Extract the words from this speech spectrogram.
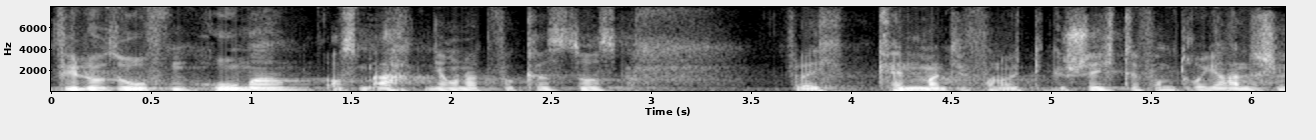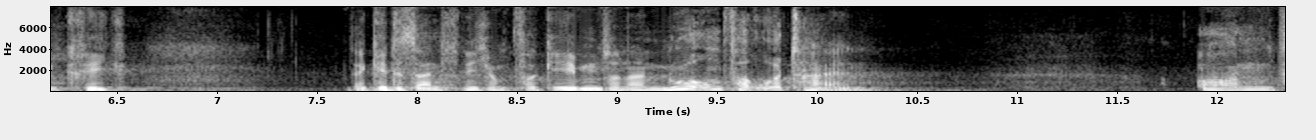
Philosophen Homer aus dem 8. Jahrhundert vor Christus. Vielleicht kennen manche von euch die Geschichte vom Trojanischen Krieg. Da geht es eigentlich nicht um Vergeben, sondern nur um Verurteilen. Und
